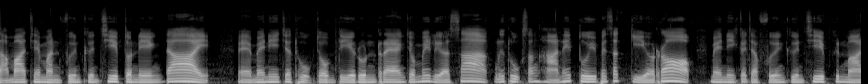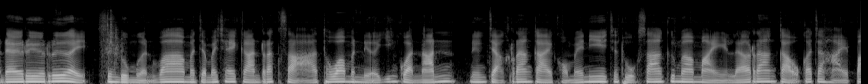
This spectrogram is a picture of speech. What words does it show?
สามารถใช้มันฟื้นคืนชีพตนเองได้ แม้แม่นี่จะถูกโจมตีรุนแรงจนไม่เหลือซาก หรือถูกสังหารให้ตุยไปสักกี่รอบ แม่นี่ก็จะฟื้นคืนชีพขึ้นมาได้เรื่อยๆ ซึ่งดูเหมือนว่ามันจะไม่ใช่การรักษาทว่ามันเหนือยิ่งกว่านั้น เนื่องจากร่างกายของแม่นี่จะถูกสร้างขึ้นมาใหม่ แล้วร่างเก่าก็จะหายไป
